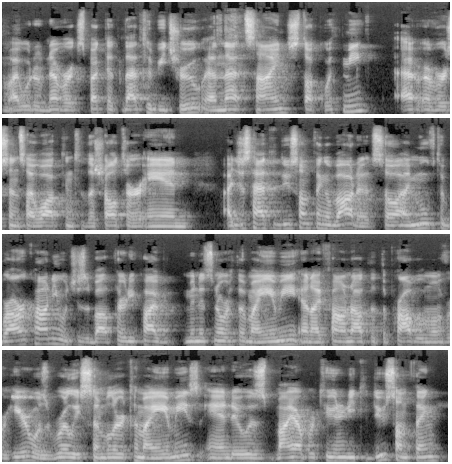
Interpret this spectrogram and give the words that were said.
I would have never expected that to be true, and that sign stuck with me ever since I walked into the shelter. And I just had to do something about it. So I moved to Broward County, which is about 35 minutes north of Miami, and I found out that the problem over here was really similar to Miami's, and it was my opportunity to do something.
